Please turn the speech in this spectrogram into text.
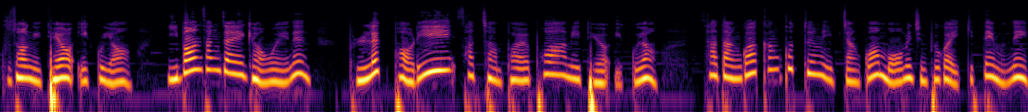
구성이 되어 있고요. 2번 상자의 경우에는 블랙펄이 4,000펄 포함이 되어 있고요. 사단과 칸코툼 입장권 모험의 증표가 있기 때문에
